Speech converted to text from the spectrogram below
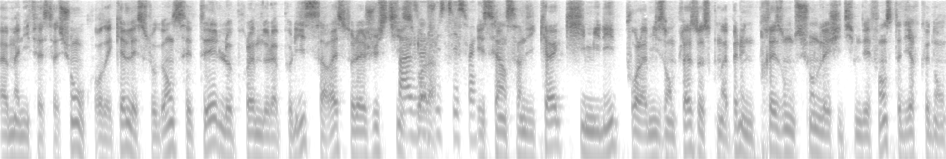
manifestations au cours desquelles les slogans c'était le problème de la police, ça reste la justice. La justice Et c'est un syndicat qui milite pour la mise en place de ce qu'on appelle une présomption de légitime défense, c'est-à-dire que dans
